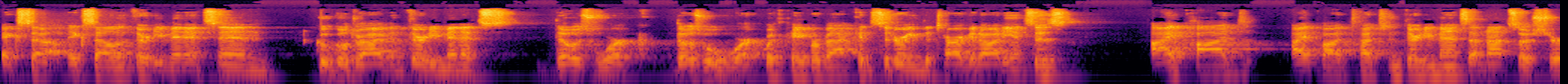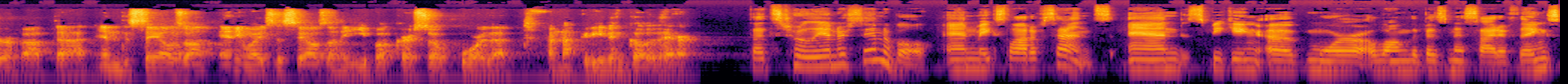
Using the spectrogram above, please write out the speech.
Excel Excel in 30 minutes and Google Drive in 30 minutes, those work those will work with paperback considering the target audiences. iPod, iPod Touch in 30 minutes, I'm not so sure about that. And the sales on, anyways, the sales on the ebook are so poor that I'm not going to even go there. That's totally understandable and makes a lot of sense. And speaking of more along the business side of things,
